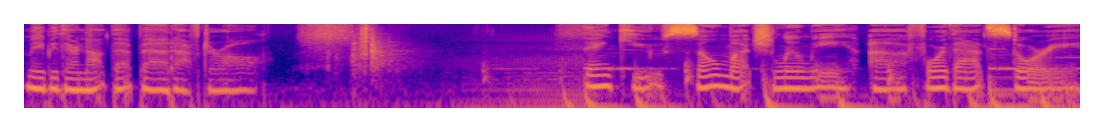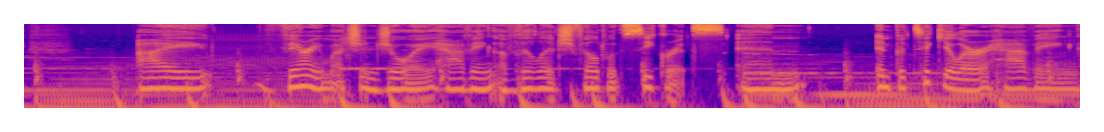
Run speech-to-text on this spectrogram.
maybe they're not that bad after all. Thank you so much, Lumi, uh, for that story. I very much enjoy having a village filled with secrets, and in particular, having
